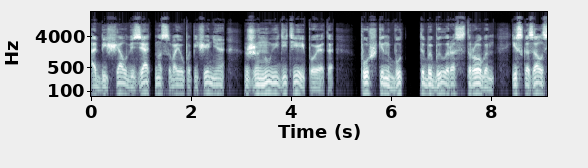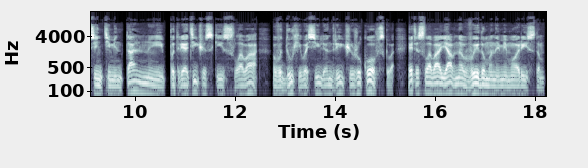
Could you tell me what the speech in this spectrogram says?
обещал взять на свое попечение жену и детей поэта. Пушкин будто бы был растроган и сказал сентиментальные и патриотические слова в духе Василия Андреевича Жуковского. Эти слова явно выдуманы мемуаристом.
